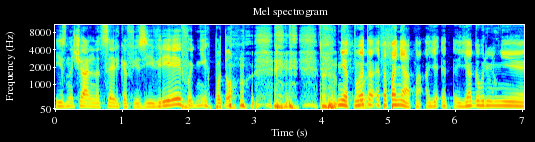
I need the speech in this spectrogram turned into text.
изначально церковь из евреев одних, потом... Нет, ну это, это понятно. А я, э, я говорю не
